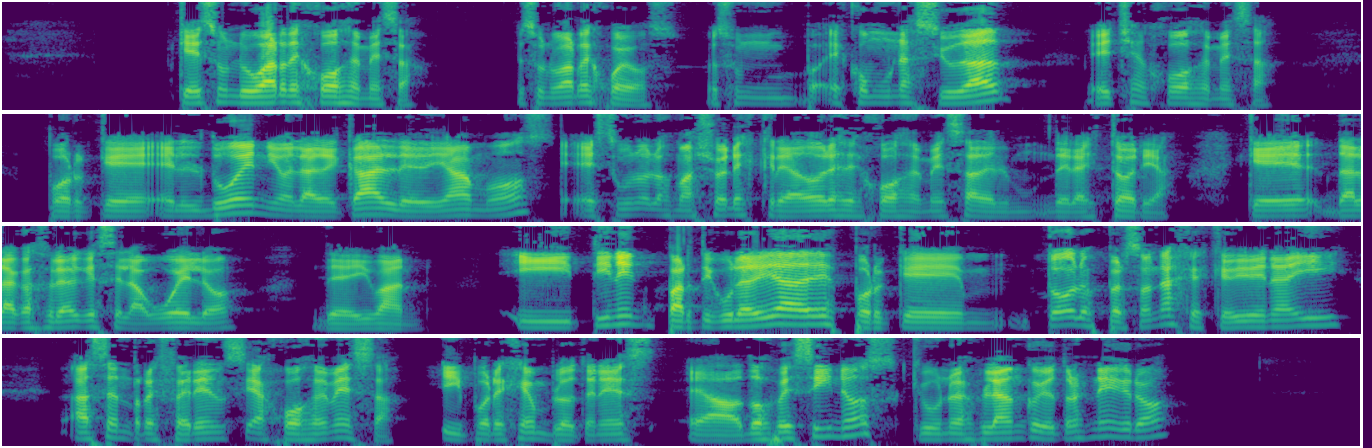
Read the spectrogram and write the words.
Que es un lugar de juegos de mesa. Es un lugar de juegos. Es, un, es como una ciudad hecha en juegos de mesa. Porque el dueño, el alcalde, digamos, es uno de los mayores creadores de juegos de mesa de la historia. Que da la casualidad que es el abuelo de Iván. Y tiene particularidades porque mm, todos los personajes que viven ahí hacen referencia a juegos de mesa. Y por ejemplo, tenés a dos vecinos, que uno es blanco y otro es negro,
